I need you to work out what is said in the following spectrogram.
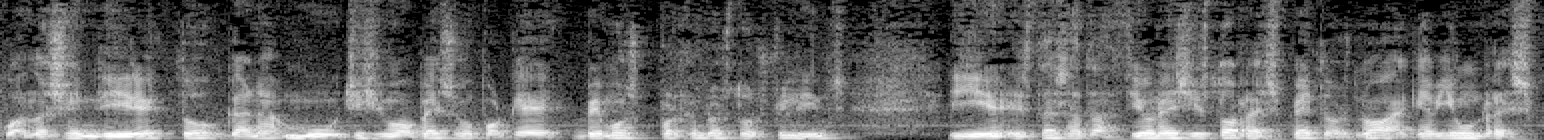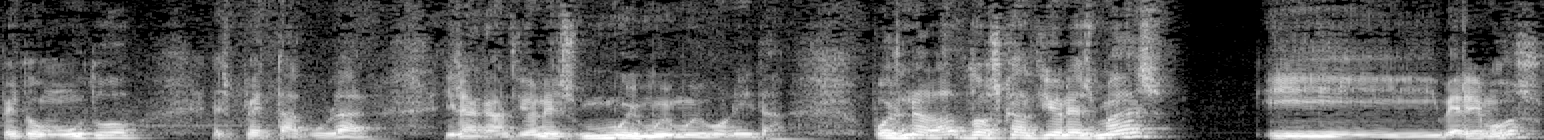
cuando es en directo, gana muchísimo peso porque vemos, por ejemplo, estos feelings y estas atracciones y estos respetos, ¿no? Aquí había un respeto mutuo espectacular y la canción es muy, muy, muy bonita. Pues nada, dos canciones más y veremos.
